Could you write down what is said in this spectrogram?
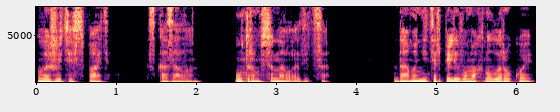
«Ложитесь спать», — сказал он. «Утром все наладится». Дама нетерпеливо махнула рукой.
